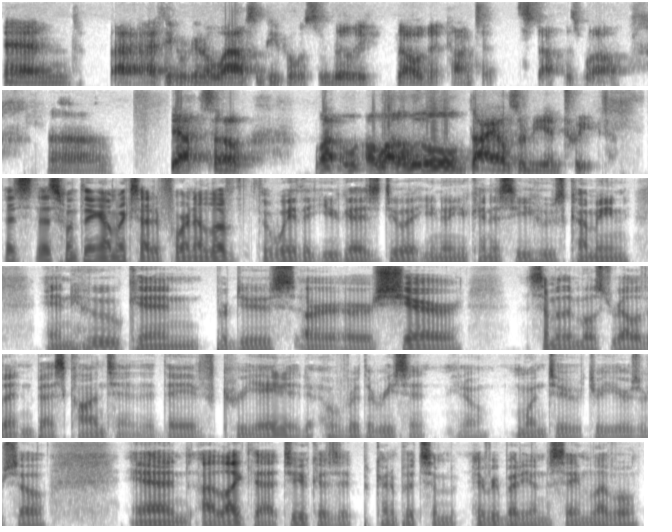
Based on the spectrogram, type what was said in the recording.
and uh, I think we're going to wow some people with some really relevant content stuff as well. Uh, yeah, so a lot, of little dials are being tweaked. That's that's one thing I'm excited for, and I love the way that you guys do it. You know, you kind of see who's coming and who can produce or, or share some of the most relevant and best content that they've created over the recent, you know, one, two, three years or so. And I like that too because it kind of puts some everybody on the same level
